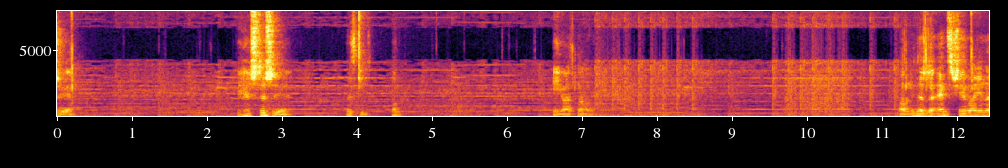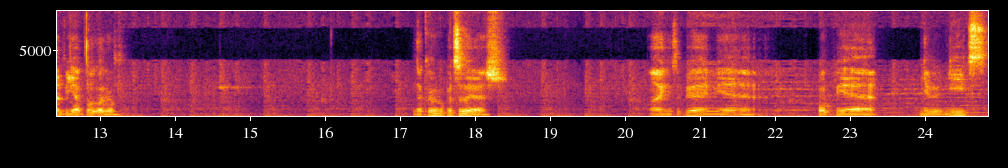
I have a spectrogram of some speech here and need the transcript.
Żyje. Jeszcze żyje. Jest git. Hop. I łatwo. O, widzę, że X się chyba nie nabija powagą. Do kogo pracujesz? Oj, nie zabijaj mnie. Chłopie, nie wiem nic.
